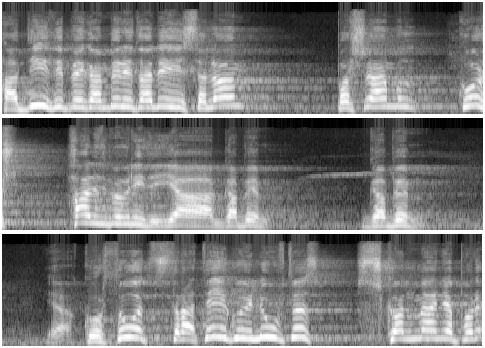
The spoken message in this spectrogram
hadithi i pejgamberit Alejhi Selam, për shembull, kush Halid ibn Velidi? Ja, gabim, gabim. Ja, kur thot strategu i luftës, s'shkon menja për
